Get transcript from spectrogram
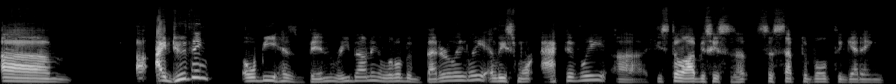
Um, I- do think Obi has been rebounding a little bit better lately, at least more actively. Uh, he's still obviously sus- susceptible to getting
